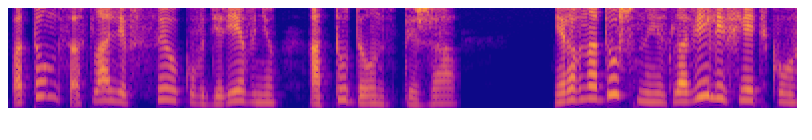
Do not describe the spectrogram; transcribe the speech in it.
потом сослали в ссылку в деревню, оттуда он сбежал. Неравнодушные изловили Федьку,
